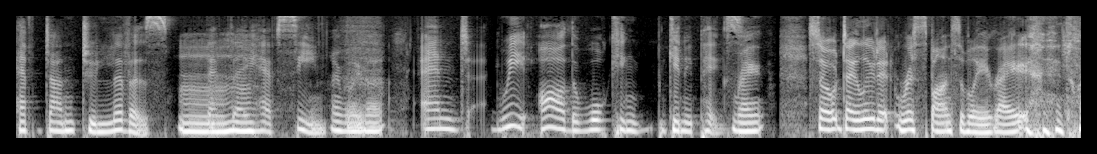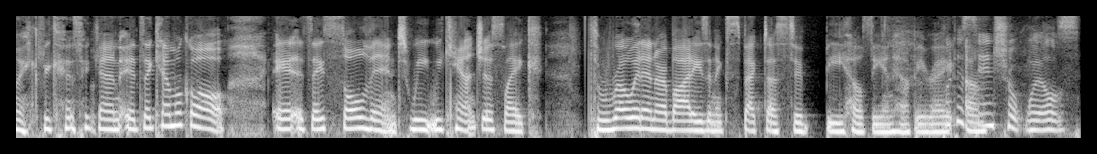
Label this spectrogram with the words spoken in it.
have done to livers that they have seen. I believe it. And we are the walking guinea pigs. Right. So dilute it responsibly, right? It's like because again, it's a chemical. It's a solvent. We we can't just like throw it in our bodies and expect us to be healthy and happy, right? Put Um, essential oils,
